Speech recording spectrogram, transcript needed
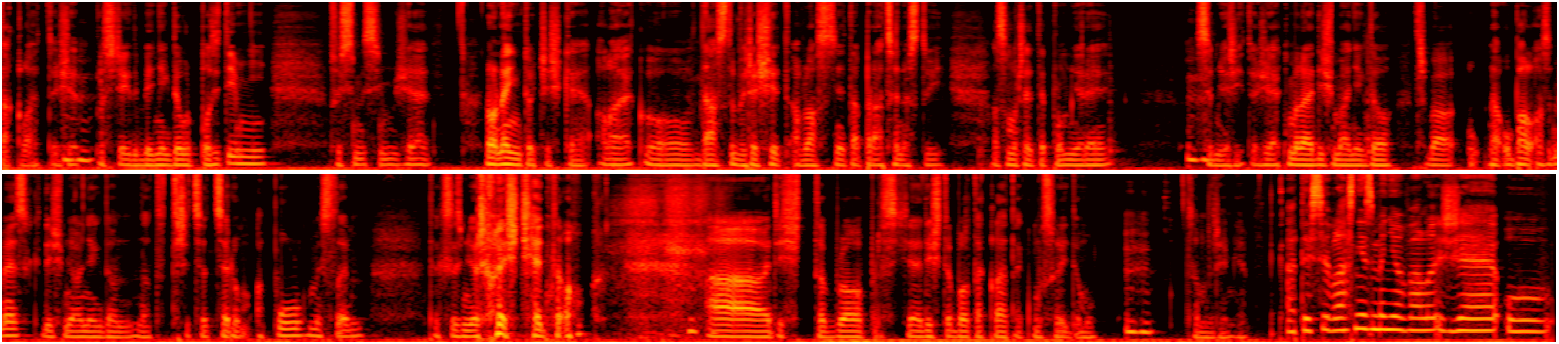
takhle. Takže mm-hmm. prostě kdyby někdo byl pozitivní, což si myslím, že no není to těžké, ale jako dá se to vyřešit a vlastně ta práce nestojí. A samozřejmě teploměry mm-hmm. se měří. Takže jakmile, když má někdo třeba na ubal a zmys, když měl někdo nad 37,5, myslím, tak se změřil ještě jednou. A když to bylo prostě, když to bylo takhle, tak museli domů. Mm-hmm. Samozřejmě. A ty jsi vlastně zmiňoval, že u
